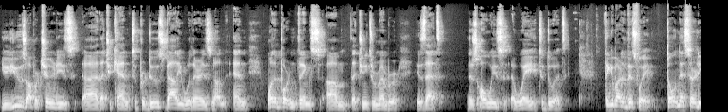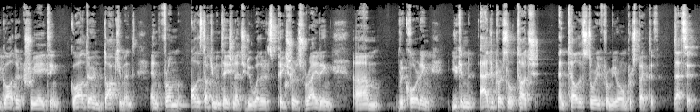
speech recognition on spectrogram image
you use opportunities uh, that you can to produce value where there is none. And one important things um, that you need to remember is that there's always a way to do it. Think about it this way don't necessarily go out there creating, go out there and document. And from all this documentation that you do, whether it's pictures, writing, um, recording, you can add your personal touch and tell the story from your own perspective. That's it.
